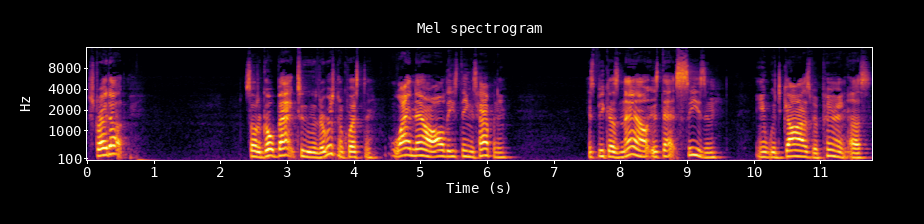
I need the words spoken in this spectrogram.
Straight up. So to go back to the original question, why now are all these things happening? It's because now is that season in which God is preparing us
